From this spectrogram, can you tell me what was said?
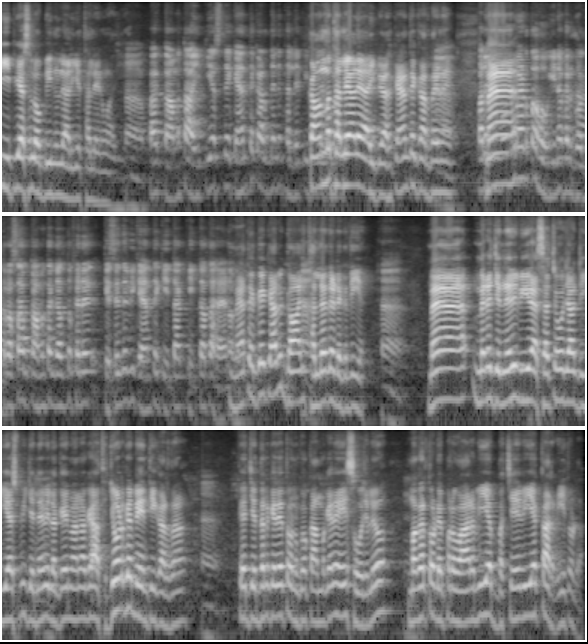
ਪੀਪੀਐਸ ਲੌਬੀ ਨੂੰ ਲੈ ਲਈਏ ਥੱਲੇ ਨੂੰ ਆ ਜੀ। ਹਾਂ ਪਰ ਕੰਮ ਤਾਂ ਆਈਪੀਐਸ ਦੇ ਕਹਿਣ ਤੇ ਕਰਦੇ ਨੇ ਥੱਲੇ ਵੀ ਕੰਮ ਥੱਲੇ ਵਾਲੇ ਆਈਪੀਐਸ ਕਹਿਣ ਤੇ ਕਰਦੇ ਨੇ। ਪਰ ਇਨਵੋਲਵਮੈਂਟ ਤਾਂ ਹੋ ਗਈ ਨਾ ਫਿਰ ਗੋਤਰਾ ਸਾਹਿਬ ਕੰਮ ਤਾਂ ਗਲਤ ਫਿਰ ਕਿਸੇ ਦੇ ਵੀ ਕਹਿਣ ਤੇ ਕੀਤਾ ਕੀਤਾ ਤਾਂ ਹੈ ਨਾ। ਮੈਂ ਤੇ ਅੱਗੇ ਕਿਹਾ ਵੀ ਗਾਜ ਥੱਲੇ ਤੇ ਡਿੱਗਦੀ ਹੈ ਹਾਂ। ਮੈਂ ਮੇਰੇ ਜਿੰਨੇ ਵੀ ਵੀਰ ਐਸਐਚਓ ਜਾਂ ਡੀਐਸਪੀ ਜਿੰਨੇ ਵੀ ਲੱਗੇ ਮੈਂ ਉਹਨਾਂ ਅੱਗੇ ਹੱਥ ਜੋੜ ਕੇ ਬੇਨਤੀ ਕਰਦਾ ਹਾਂ। ਕਿ ਜਿੱਦਣ ਕਿਤੇ ਤੁਹਾਨੂੰ ਕੋਈ ਕੰਮ ਕਹਿੰਦੇ ਇਹ ਸੋਚ ਲਿਓ ਮਗਰ ਤੁਹਾਡੇ ਪਰਿਵਾਰ ਵੀ ਹੈ ਬੱਚੇ ਵੀ ਹੈ ਘਰ ਵੀ ਤੁਹਾਡਾ।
